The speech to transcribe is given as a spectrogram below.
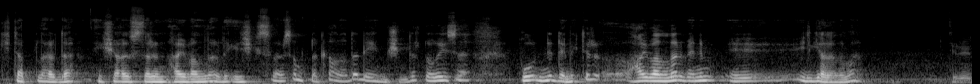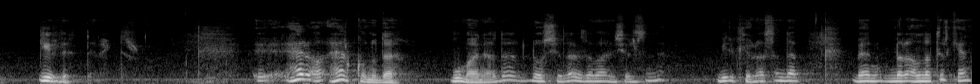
kitaplarda şahısların hayvanlarla ilişkisi varsa mutlaka ona da değinmişimdir. Dolayısıyla bu ne demektir? Hayvanlar benim e, ilgi alanıma girdi demektir. E, Her her konuda bu manada dosyalar zaman içerisinde birikiyor. Aslında ben bunları anlatırken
